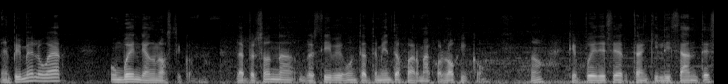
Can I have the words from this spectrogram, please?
en primer lugar, un buen diagnóstico. La persona recibe un tratamiento farmacológico, que puede ser tranquilizantes,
